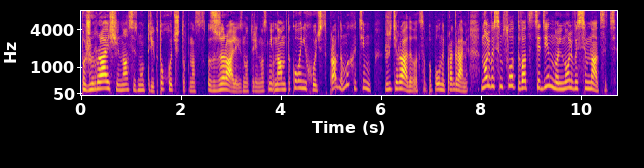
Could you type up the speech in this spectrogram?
пожирающий нас изнутри. Кто хочет, чтобы нас сжирали изнутри? Нас не, нам такого не хочется, правда? Мы хотим жить и радоваться по полной программе. 0800 21 00 18.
